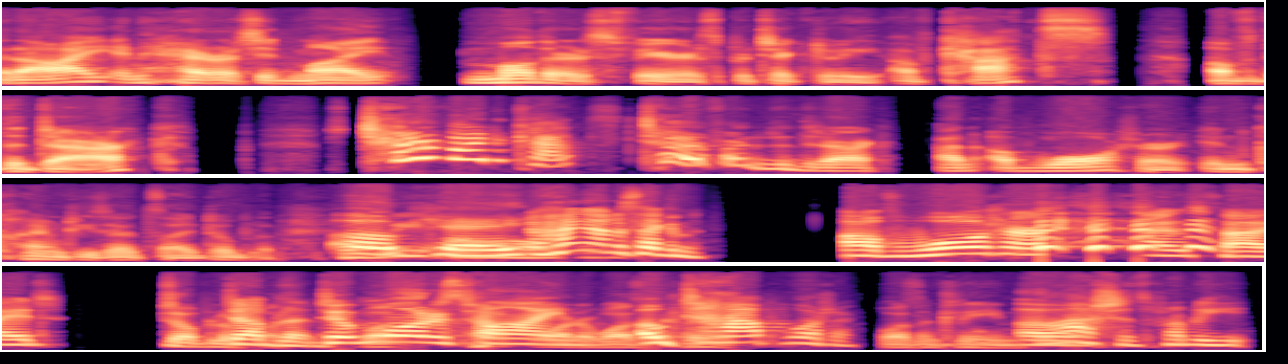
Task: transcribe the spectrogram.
that I inherited my mother's fears, particularly of cats, of the dark, terrified of cats, terrified of the dark, and of water in counties outside Dublin. Okay. all- hang on a second. Of water outside. Dublin. Dublin. wasn't- Dublin water's tap fine. Water wasn't Oh, clean, tap water. wasn't clean. Oh. Gosh, it's probably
